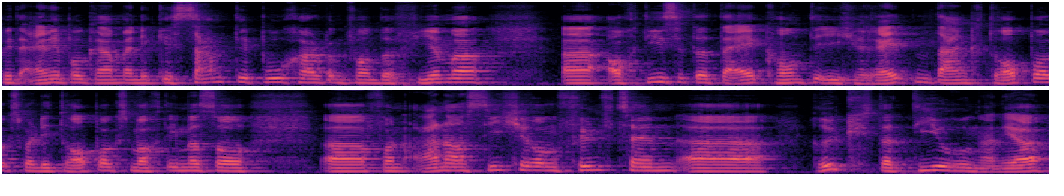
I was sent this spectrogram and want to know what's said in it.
mit einem Programm meine gesamte Buchhaltung von der Firma. Äh, auch diese Datei konnte ich retten dank Dropbox, weil die Dropbox macht immer so äh, von einer Sicherung 15 äh, Rückdatierungen, ja,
